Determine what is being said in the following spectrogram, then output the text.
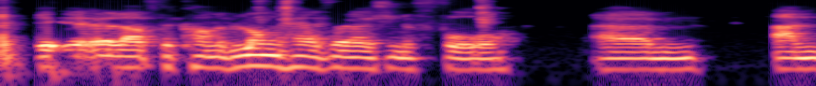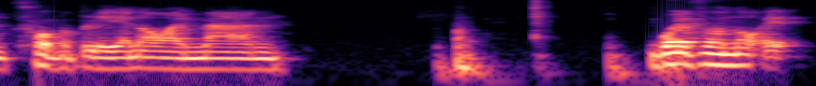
It, it'll have the kind of long hair version of Thor, um, and probably an Iron Man. Whether or not it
